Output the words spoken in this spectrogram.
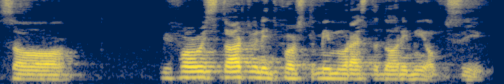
So before we start, we need first to memorize the Do Re Mi of C.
